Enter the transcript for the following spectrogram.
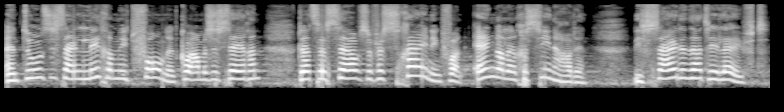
En toen ze zijn lichaam niet vonden, kwamen ze zeggen dat ze zelfs een verschijning van engelen gezien hadden, die zeiden dat hij leeft.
